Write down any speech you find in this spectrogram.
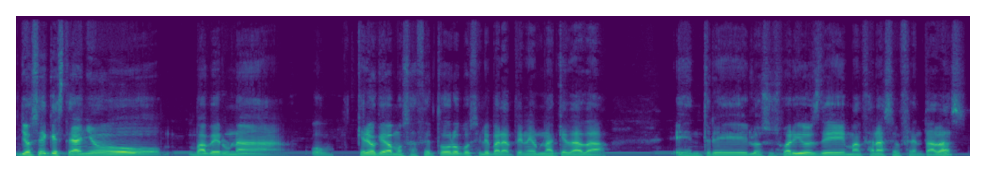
yo sé que este año va a haber una, o creo que vamos a hacer todo lo posible para tener una quedada entre los usuarios de manzanas enfrentadas.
